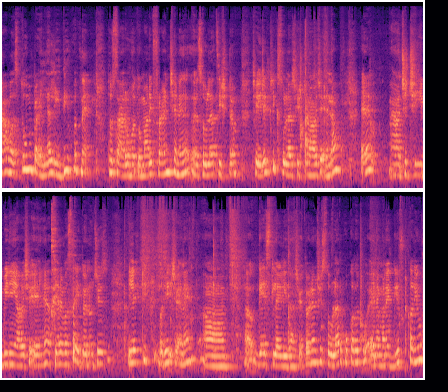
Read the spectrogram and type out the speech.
આ વસ્તુ મેં પહેલાં લીધી હોત ને, તો સારું હતું. મારી ફ્રેન્ડ છે ને સોલાર સિસ્ટમ છે ઇલેક્ટ્રિક સોલાર સિસ્ટમ આવે છે, એનો, એને જે જીબીની આવે છે, એને અત્યારે વસાઈ, તો એનું જે ઇલેક્ટ્રિક બધી છે એને ગેસ લઈ લીધા છે. તો એનું જે સોલાર કુકર હતું, એને મને ગિફ્ટ કર્યું.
